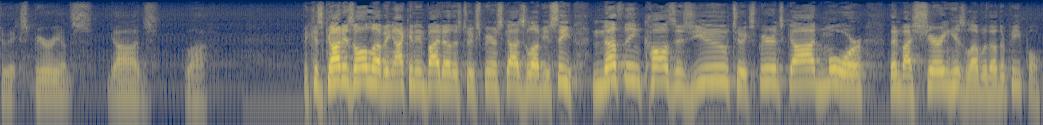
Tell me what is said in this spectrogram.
to experience God's love. Because God is all loving, I can invite others to experience God's love. You see, nothing causes you to experience God more than by sharing his love with other people.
